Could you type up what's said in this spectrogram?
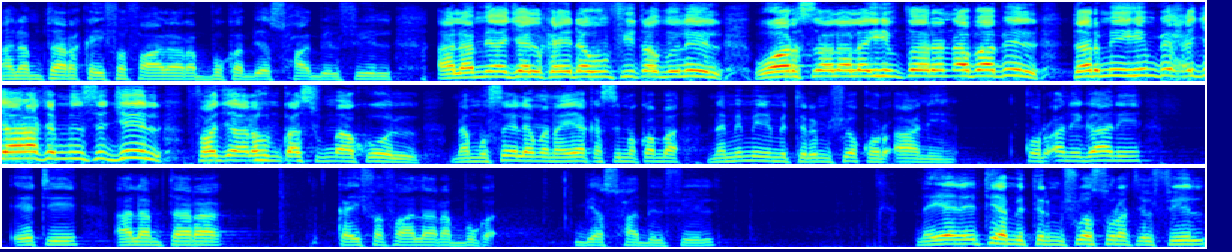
ألم تر كيف فعل ربك بأصحاب الفيل ألم يجل كيدهم في تضليل وأرسل عليهم طيرا أبابيل ترميهم بحجارة من سجيل فجعلهم كأسف مأكول na muselema na akasema kwamba na mimi nimeteremshiwa qurani qurani gani eti alam tara kaifa faala rabuka biashabi lfil na yeye eti ameteremshiwa surati lfil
